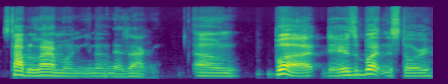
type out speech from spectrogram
it's top of the line money, you know. Exactly. Um, but there's a but in the story.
